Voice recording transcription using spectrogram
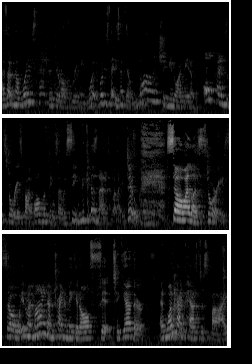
I thought, now what is that that they're all bringing? What, what is that? Is that their lunch? And, you know, I made up all kinds of stories about all the things I was seeing because that's what I do. So I love stories. So in my mind, I'm trying to make it all fit together. And one guy passed us by.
